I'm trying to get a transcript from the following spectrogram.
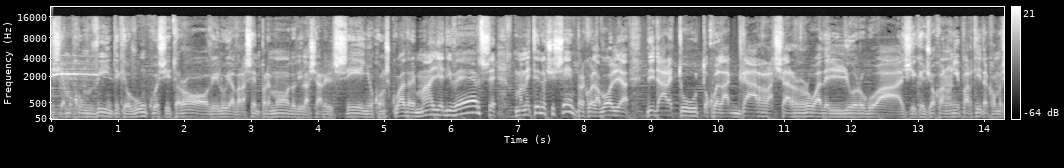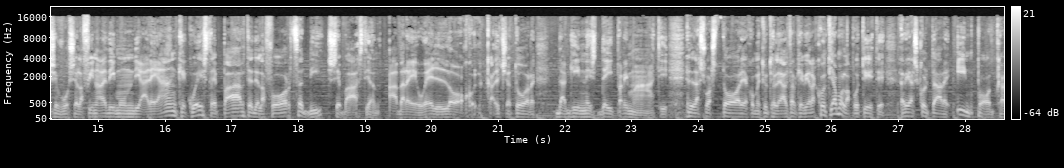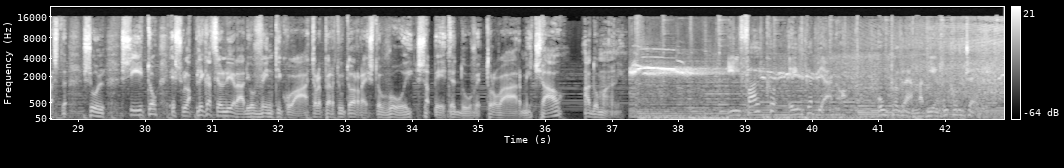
E siamo convinti che ovunque si trovi lui avrà sempre modo di lasciare il segno con squadre e maglie diverse, ma mettendoci sempre quella voglia di dare tutto, quella garra charrua degli uruguagi che giocano ogni partita come se fosse la finale dei mondiali. Anche questa è parte della forza di Sebastian Abreu, è loco, il calciatore da Guinness dei primati. La sua storia, come tutte le altre che vi raccontiamo, la potete riascoltare in podcast sul sito e sull'applicazione di Radio 24 e per tutto il resto voi sapete dove trovarmi. Ciao, a domani. Il Falco e il Gabbiano, un programma di Enrico Ruggeri.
